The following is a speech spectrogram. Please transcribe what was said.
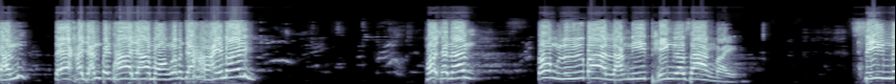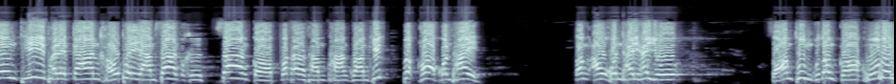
ยัน แต่ขยันไปทายาหมองแล้วมันจะหายไหม ราะฉะนั้นต้องรื้อบ้านหลังนี้ทิ้งแล้วสร้างใหม่ สิ่งหนึ่งที่เผด็จการเขาพยายามสร้างก็คือ สร้างกรอบวัฒนธรรมทางความคิดเพื่อครอบคนไทย ต้องเอาคนไทยให้อยู่สองทุ่มกูต้องกรอกหูมัน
